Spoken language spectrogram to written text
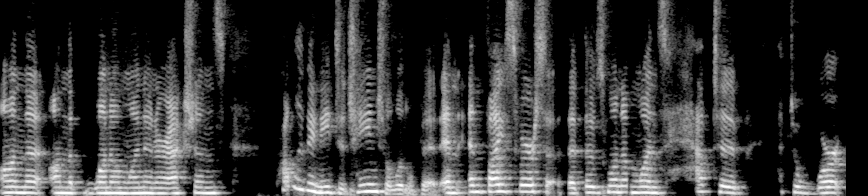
on the on the one-on-one interactions probably they need to change a little bit and and vice versa that those one-on-ones have to have to work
